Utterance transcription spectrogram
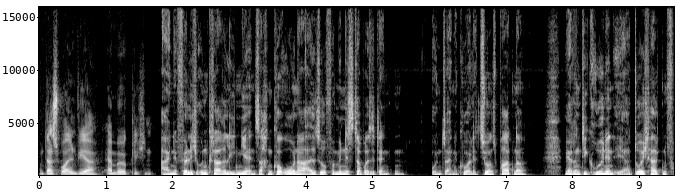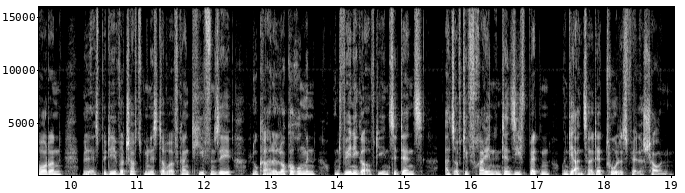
Und das wollen wir ermöglichen. Eine völlig unklare Linie in Sachen Corona also vom Ministerpräsidenten und seine Koalitionspartner Während die Grünen eher Durchhalten fordern, will SPD-Wirtschaftsminister Wolfgang Tiefensee lokale Lockerungen und weniger auf die Inzidenz als auf die freien Intensivbetten und die Anzahl der Todesfälle schauen.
